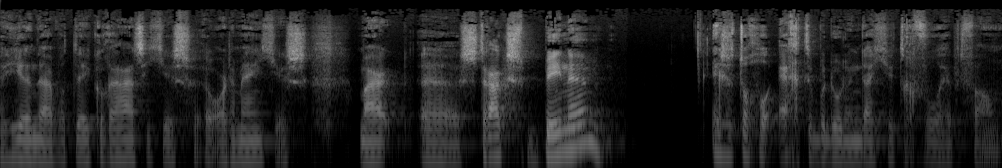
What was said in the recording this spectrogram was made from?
Hier en daar wat decoratietjes, ornamentjes. Maar straks binnen is het toch wel echt de bedoeling dat je het gevoel hebt van...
